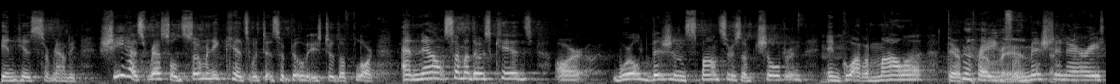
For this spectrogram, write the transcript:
in his surrounding. She has wrestled so many kids with disabilities to the floor, and now some of those kids are World Vision sponsors of children in Guatemala. They're praying for missionaries.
